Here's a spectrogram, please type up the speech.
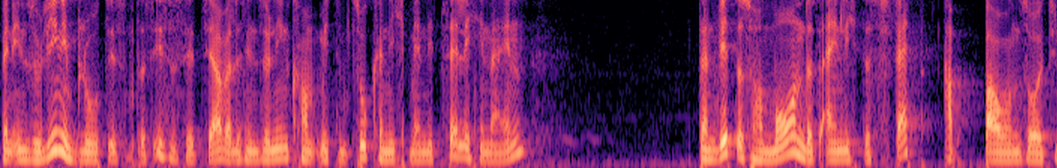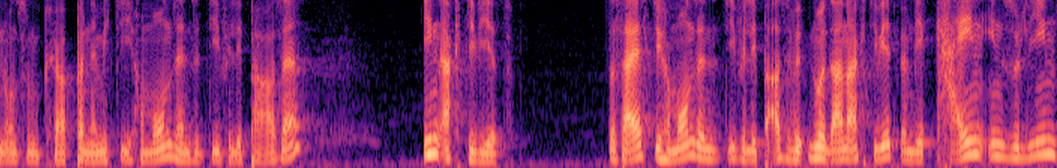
wenn Insulin im Blut ist, und das ist es jetzt ja, weil das Insulin kommt mit dem Zucker nicht mehr in die Zelle hinein, dann wird das Hormon, das eigentlich das Fett abbauen sollte in unserem Körper, nämlich die hormonsensitive Lipase, inaktiviert. Das heißt, die hormonsensitive Lipase wird nur dann aktiviert, wenn wir kein Insulin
